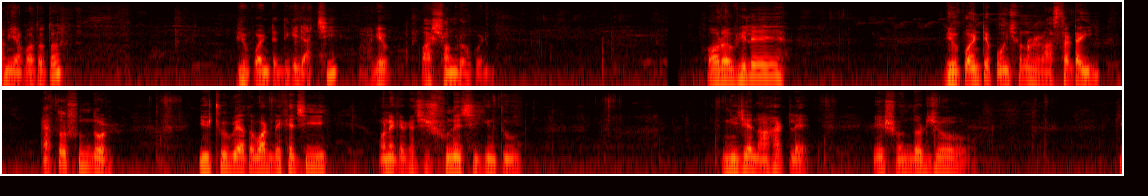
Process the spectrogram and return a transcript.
আমি আপাতত ভিউ পয়েন্টের দিকে যাচ্ছি, আগে পাস সংগ্রহ করি। অরভিলে ভিউ পয়েন্টে পৌঁছানোর রাস্তাটাই এত সুন্দর। ইউটিউবে এতবার দেখেছি, অনেকের কাছে শুনেছি, কিন্তু নিজে না হাঁটলে এ সৌন্দর্য কি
